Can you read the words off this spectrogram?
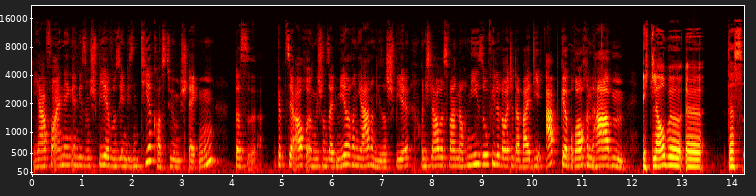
Ja, vor allen Dingen in diesem Spiel, wo sie in diesen Tierkostümen stecken. Das gibt's ja auch irgendwie schon seit mehreren Jahren, dieses Spiel. Und ich glaube, es waren noch nie so viele Leute dabei, die abgebrochen haben. Ich glaube, äh, dass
